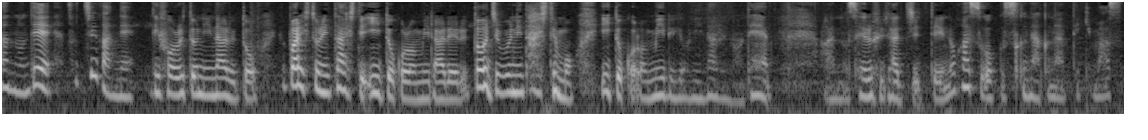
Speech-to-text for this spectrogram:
なのでそっちがねデフォルトになるとやっぱり人に対していいところを見られると自分に対してもいいところを見るようになるのであのセルフジャッジっていうのがすごく少なくなってきます。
